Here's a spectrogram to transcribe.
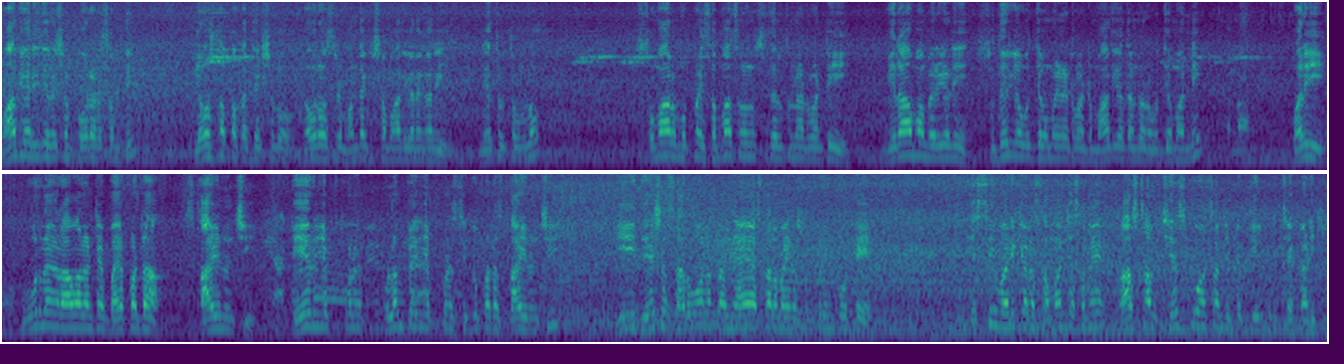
మాదిగ. రిజర్వేషన్ పోరాట సమితి వ్యవస్థాపక అధ్యక్షులు గౌరవ శ్రీ మందకృష్ణ మాదిగన గారి నేతృత్వంలో సుమారు ముప్పై సంవత్సరాల నుంచి జరుగుతున్నటువంటి విరామ మెరుగని సుదీర్ఘ ఉద్యమమైనటువంటి మాదిగ దండోర ఉద్యమాన్ని మరి ఊర్లోకి రావాలంటే భయపడ్డ స్థాయి నుంచి పేరు చెప్పుకునే కులం పేరు చెప్పుకునే సిగ్గుపడ్డ స్థాయి నుంచి ఈ దేశ సర్వోన్నత న్యాయస్థానమైన సుప్రీంకోర్టే ఎస్సీ వర్గీకరణ సమంజసమే రాష్ట్రాలు చేసుకోవచ్చు అని చెప్పి తీర్పునిచ్చే కాడికి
